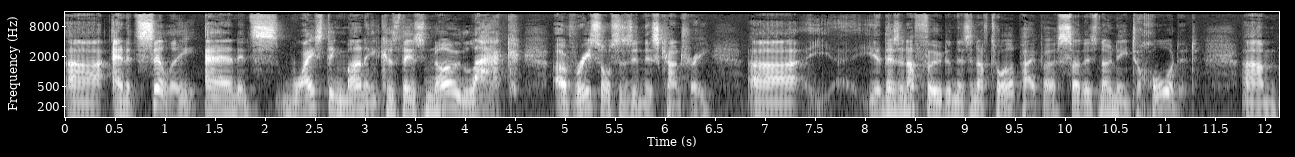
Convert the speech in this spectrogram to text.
Uh, and it's silly and it's wasting money because there's no lack of resources in this country uh, there's enough food and there's enough toilet paper, so there's no need to hoard it. Um,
